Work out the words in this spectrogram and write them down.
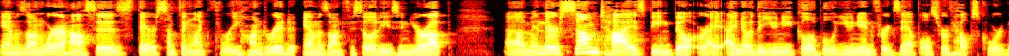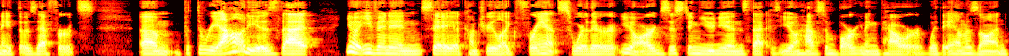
Amazon warehouses. There's something like 300 Amazon facilities in Europe. Um, and there's some ties being built, right? I know the UNI Global Union, for example, sort of helps coordinate those efforts. Um, but the reality is that, you know, even in, say, a country like France, where there, you know, are existing unions that, you know, have some bargaining power with Amazon,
